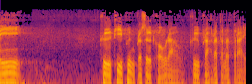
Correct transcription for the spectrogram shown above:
นี้คือที่พึ่งประเสริฐของเราคือพระรัตนตรัย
